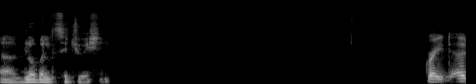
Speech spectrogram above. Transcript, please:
uh, global situation. Great. Uh,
